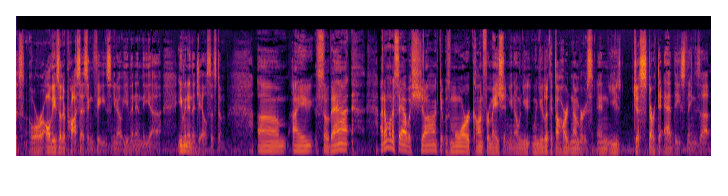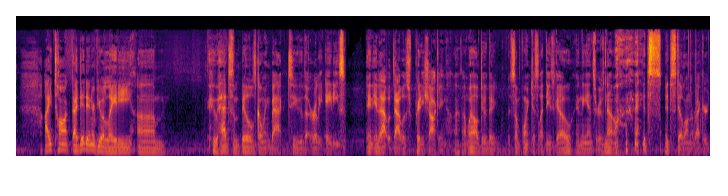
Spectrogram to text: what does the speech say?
is or all these other processing fees you know even in the uh, even in the jail system um, i so that i don't want to say i was shocked it was more confirmation you know when you when you look at the hard numbers and you just start to add these things up i talked i did interview a lady um, who had some bills going back to the early 80s and, and that that was pretty shocking. I thought, well, do they at some point just let these go? And the answer is no. it's it's still on the record.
